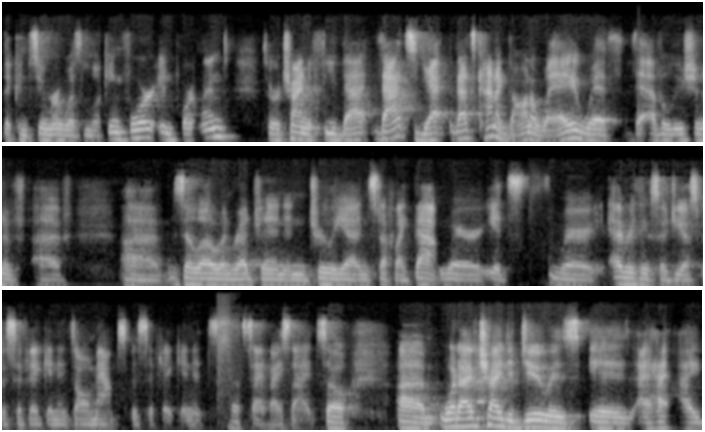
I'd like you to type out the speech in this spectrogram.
the consumer was looking for in Portland. So we're trying to feed that. That's yet that's kind of gone away with the evolution of of uh, Zillow and Redfin and Trulia and stuff like that, where it's where everything's so geo-specific and it's all map specific and it's side by side. So um, what I've tried to do is is I I,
